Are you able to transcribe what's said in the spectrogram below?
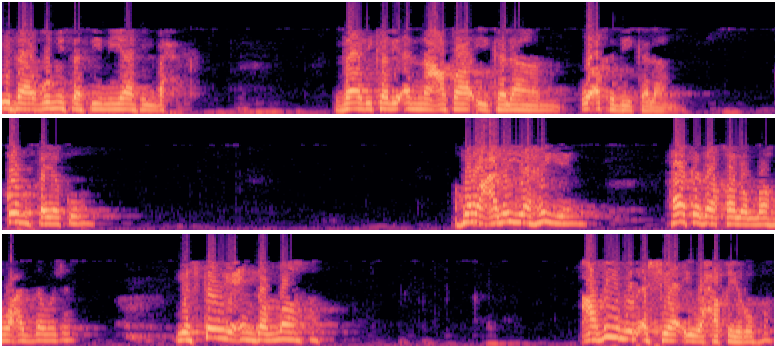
إذا غمس في مياه البحر. ذلك لأن عطائي كلام وأخذي كلام. كن فيكون. هو علي هين. هكذا قال الله عز وجل. يستوي عند الله. عظيم الأشياء وحقيرها.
